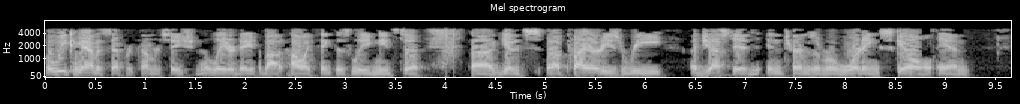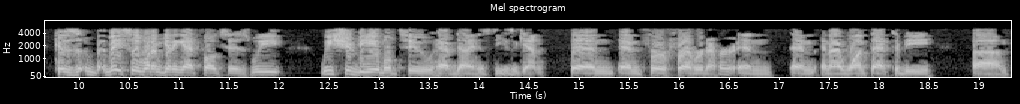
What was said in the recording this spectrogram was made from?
But we can have a separate conversation at a later date about how I think this league needs to uh, get its uh, priorities readjusted in terms of rewarding skill and because basically what I'm getting at, folks, is we we should be able to have dynasties again and and for forever and ever. And and and I want that to be um,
